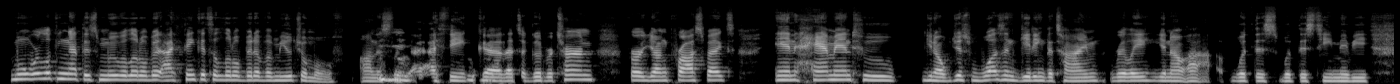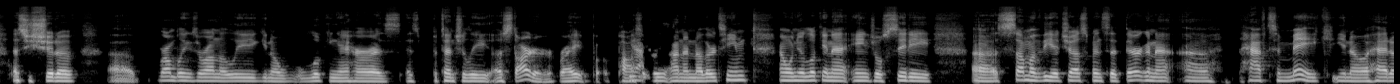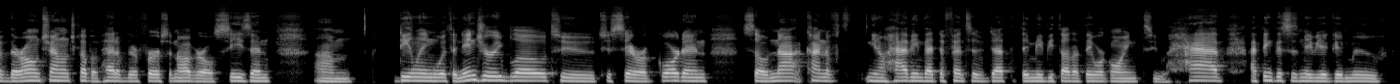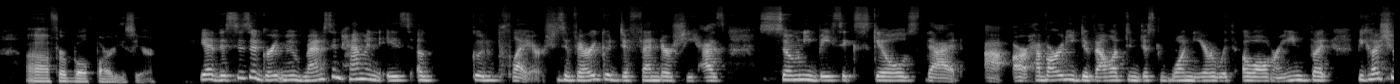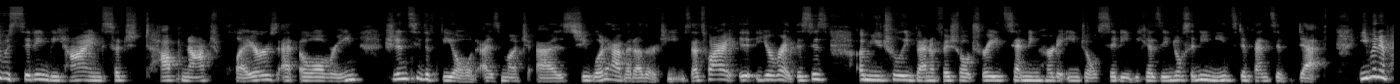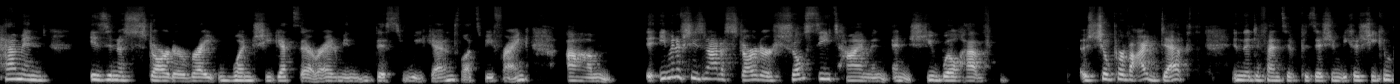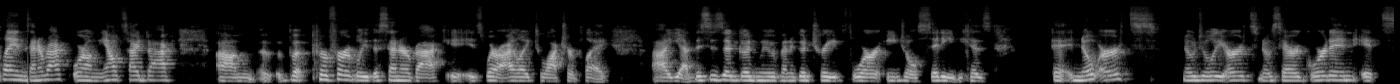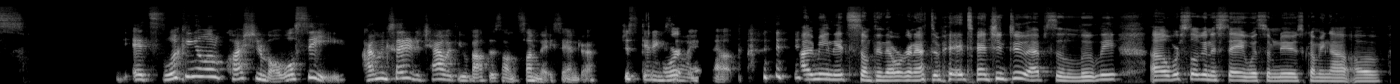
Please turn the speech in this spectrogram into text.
when we're looking at this move a little bit, I think it's a little bit of a mutual move. Honestly, mm-hmm. I, I, think mm-hmm. uh, that's a good return for a young prospect in Hammond, who you know just wasn't getting the time really you know uh, with this with this team maybe as she should have uh, rumblings around the league you know looking at her as as potentially a starter right P- possibly yeah. on another team and when you're looking at angel city uh, some of the adjustments that they're gonna uh, have to make you know ahead of their own challenge cup ahead of their first inaugural season um, dealing with an injury blow to to Sarah Gordon. So not kind of you know having that defensive depth that they maybe thought that they were going to have. I think this is maybe a good move uh, for both parties here. Yeah, this is a great move. Madison Hammond is a good player. She's a very good defender. She has so many basic skills that uh, are have already developed in just one year with OL Reign, but because she was sitting behind such top-notch players at OL Reign, she didn't see the field as much as she would have at other teams. That's why it, you're right. This is a mutually beneficial trade sending her to Angel City because Angel City needs defensive depth. Even if Hammond isn't a starter, right, when she gets there, right? I mean, this weekend, let's be frank. Um, even if she's not a starter, she'll see time and, and she will have she'll provide depth in the defensive position because she can play in the center back or on the outside back. Um, but preferably the center back is where I like to watch her play. Uh, yeah, this is a good move and a good trade for Angel City because uh, no Ertz, no Julie Ertz, no Sarah Gordon. It's it's looking a little questionable. We'll see. I'm excited to chat with you about this on Sunday, Sandra just getting so up. I mean, it's something that we're going to have to pay attention to. Absolutely. Uh, we're still going to stay with some news coming out of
